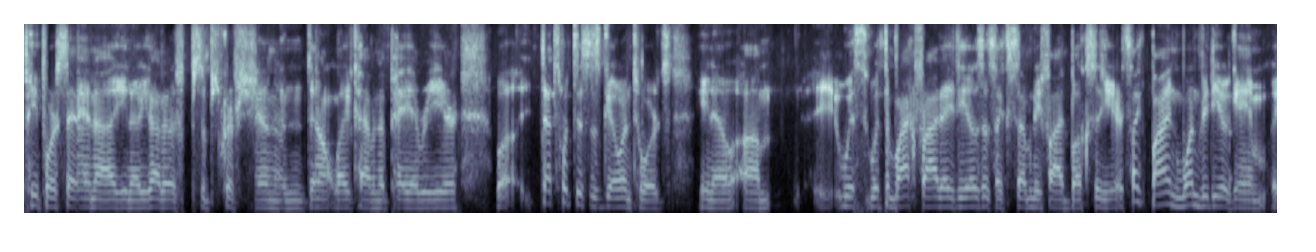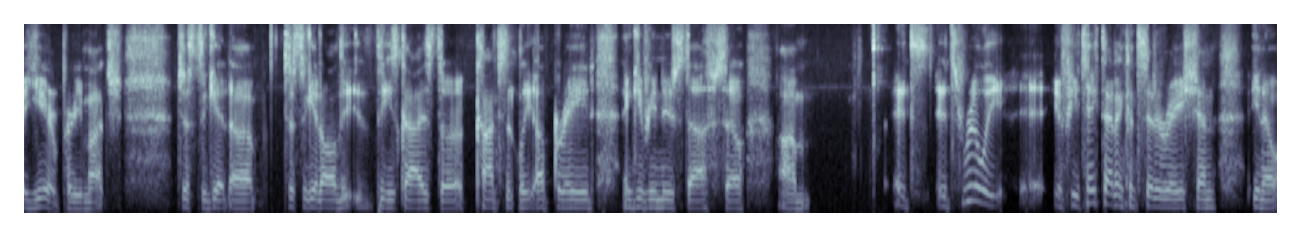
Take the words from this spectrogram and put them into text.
People are saying, uh, you know, you got a subscription and they don't like having to pay every year. Well, that's what this is going towards. You know, um, with with the Black Friday deals, it's like seventy five bucks a year. It's like buying one video game a year, pretty much, just to get uh, just to get all the, these guys to constantly upgrade and give you new stuff. So um, it's it's really if you take that in consideration, you know,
